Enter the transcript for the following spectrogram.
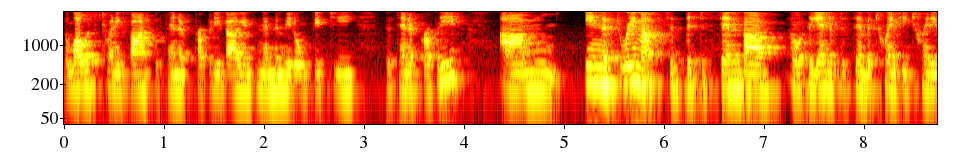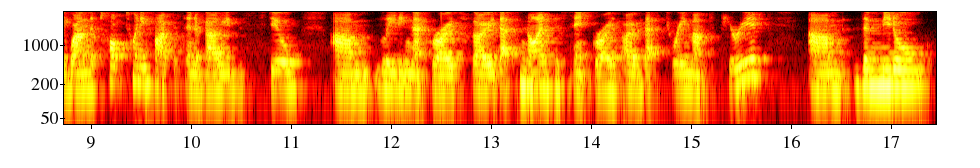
the lowest 25% of property values, and then the middle 50% of properties. Um, in the three months to the December or at the end of December 2021, the top 25% of values is still um, leading that growth. So that's 9% growth over that three month period. Um, the middle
